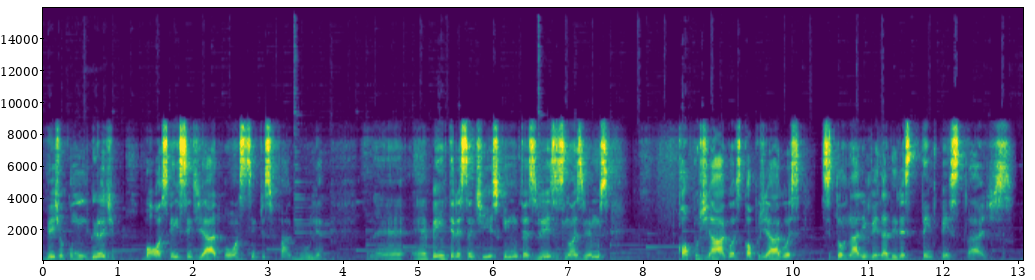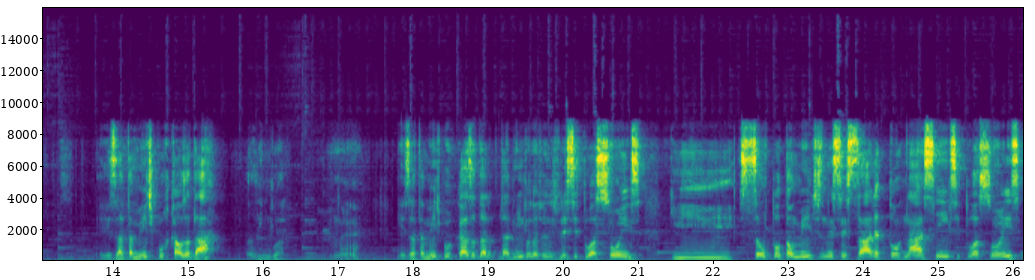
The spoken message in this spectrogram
Vejam como um grande bosque é incendiado por uma simples fagulha. Né? É bem interessante isso que muitas vezes nós vemos copos de águas, copos de águas se tornarem verdadeiras tempestades. Exatamente por causa da língua. Né? Exatamente por causa da, da língua nós vamos ver situações que são totalmente necessárias tornar-se em situações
